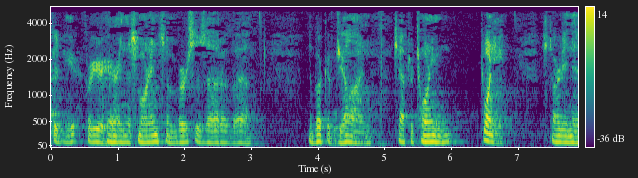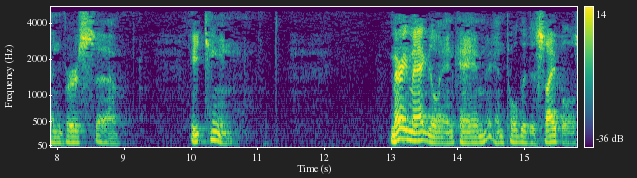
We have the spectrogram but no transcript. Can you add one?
Selected for your hearing this morning some verses out of uh, the book of John, chapter 20, 20 starting in verse uh, 18. Mary Magdalene came and told the disciples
